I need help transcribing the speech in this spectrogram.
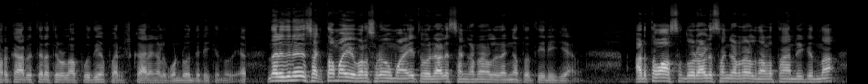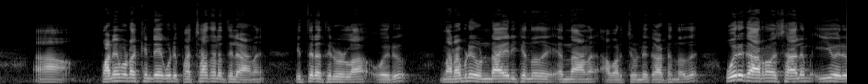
സർക്കാർ ഇത്തരത്തിലുള്ള പുതിയ പരിഷ്കാരങ്ങൾ കൊണ്ടുവന്നിരിക്കുന്നത്. എന്നാൽ ഇതിന് ശക്തമായ വിമർശനവുമായി തൊഴിലാളി സംഘടനകൾ രംഗത്തെത്തിയിരിക്കുകയാണ്. അടുത്ത മാസം തൊഴിലാളി സംഘടനകൾ നടത്താനിരിക്കുന്ന പണിമുടക്കിന്റെ കൂടി പശ്ചാത്തലത്തിലാണ് ഇത്തരത്തിലുള്ള ഒരു നടപടി ഉണ്ടായിരിക്കുന്നത് എന്നാണ് അവർ ചൂണ്ടിക്കാട്ടുന്നത്. ഒരു കാരണവശാലും ഈ ഒരു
